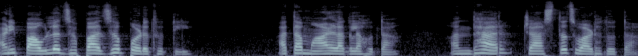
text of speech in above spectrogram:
आणि पावलं झपाझप पडत होती. आता माळ लागला होता. अंधार जास्तच वाढत होता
